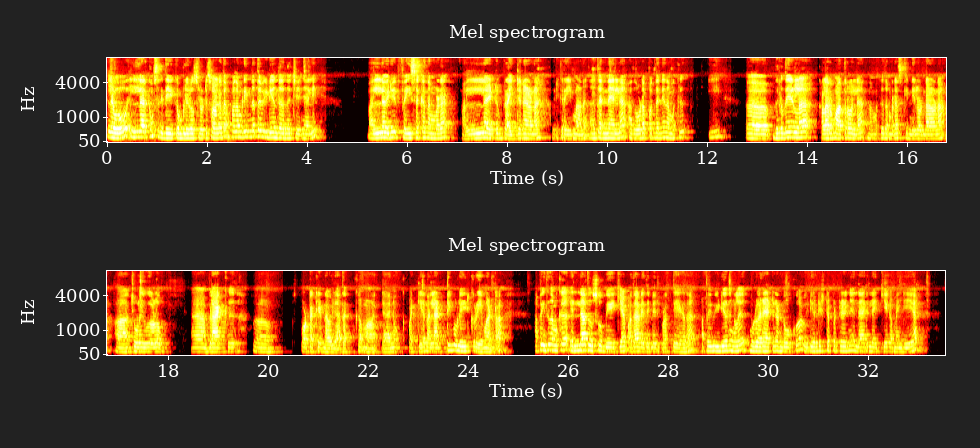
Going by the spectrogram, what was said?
Hello എല്ലാവർക്കും ശ്രീദേവി കമ്പിളി റോസിലോട്ട് സ്വാഗതം. അപ്പോൾ നമ്മുടെ ഇന്നത്തെ വീഡിയോ എന്താണെന്ന് വെച്ച് കഴിഞ്ഞാൽ നല്ല ഒരു ഫേസൊക്കെ നമ്മുടെ നല്ലതായിട്ട് ബ്രൈറ്റനാണ് ഒരു ക്രീമാണ് അത് തന്നെയല്ല അതോടൊപ്പം തന്നെ നമുക്ക് ഈ വെറുതെയുള്ള കളർ മാത്രമല്ല നമുക്ക് നമ്മുടെ സ്കിന്നിലുണ്ടാവണ ആ, ചുളിവുകളും ബ്ലാക്ക് സ്പോട്ടൊക്കെ ഉണ്ടാവില്ല അതൊക്കെ മാറ്റാനും പറ്റിയ നല്ല അടിപൊളി ഒരു ക്രീമാണ് കേട്ടോ അപ്പോൾ ഇത് നമുക്ക് എല്ലാ ദിവസവും ഉപയോഗിക്കാം. അതാണ് ഇതിന്റെ ഒരു പ്രത്യേകത. അപ്പോൾ ഈ വീഡിയോ നിങ്ങൾ മുഴുവനായിട്ട് കണ്ടു നോക്കുക. വീഡിയോ കണ്ട് ഇഷ്ടപ്പെട്ട് കഴിഞ്ഞാൽ എല്ലാവരും ലൈക്ക് ചെയ്യുക കമന്റ് ചെയ്യുക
